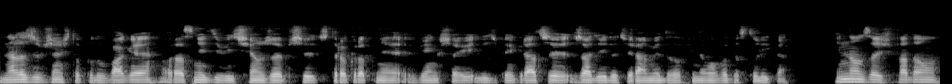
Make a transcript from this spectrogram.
Należy wziąć to pod uwagę oraz nie dziwić się, że przy czterokrotnie większej liczbie graczy rzadziej docieramy do finałowego stolika. Inną zaś wadą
